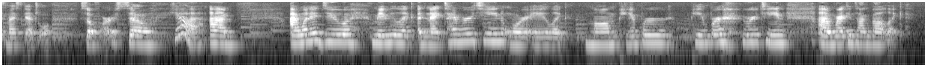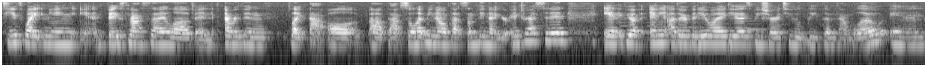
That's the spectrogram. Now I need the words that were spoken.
is my schedule so far. So yeah, um, I want to do maybe like a nighttime routine or a like mom pamper pamper routine um, where I can talk about like teeth whitening and face masks that I love and everything like that, all about that. So let me know if that's something that you're interested in. And if you have any other video ideas, be sure to leave them down below. And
